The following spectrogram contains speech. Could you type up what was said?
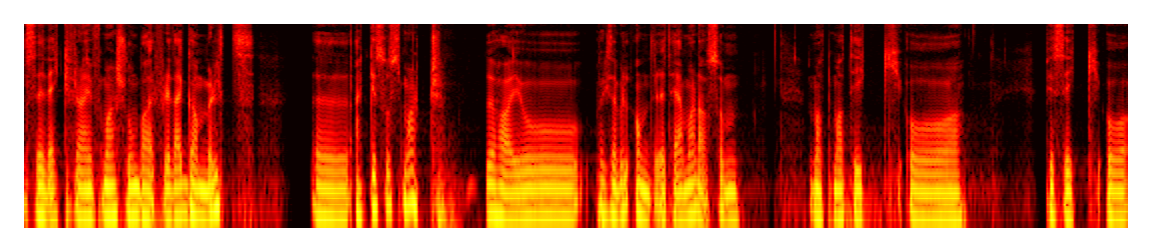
se vekk fra informasjon bare fordi det er gammelt, eh, er ikke så smart. Du har jo eksempel andre temaer, da, som matematikk og fysikk og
